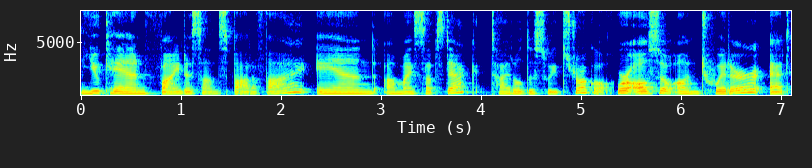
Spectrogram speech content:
You can find us on Spotify and on my Substack titled The Sweet Struggle. We're also on Twitter at,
